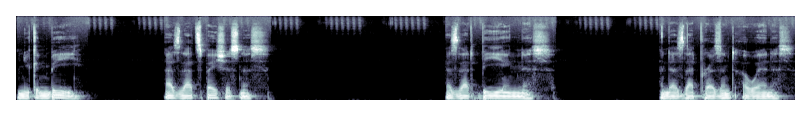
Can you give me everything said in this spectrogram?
And you can be as that spaciousness as that beingness. and as that present awareness.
